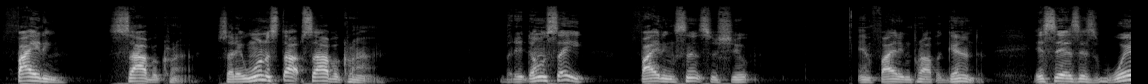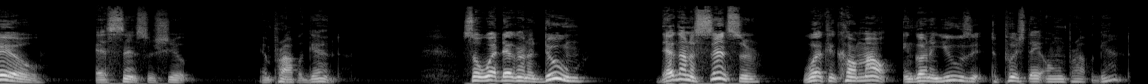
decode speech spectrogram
fighting cybercrime. So they want to stop cybercrime, but it don't say fighting censorship and fighting propaganda. It says as well as censorship and propaganda. So what they're to do, they're to censor what could come out and gonna use it to push their own propaganda.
